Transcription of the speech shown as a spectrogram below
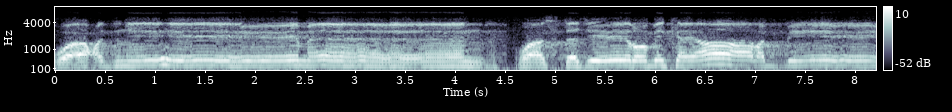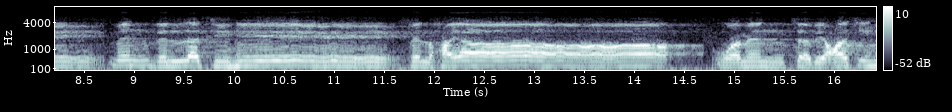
وأعذني من واستجير بك يا ربي من ذلته في الحياة ومن تبعته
